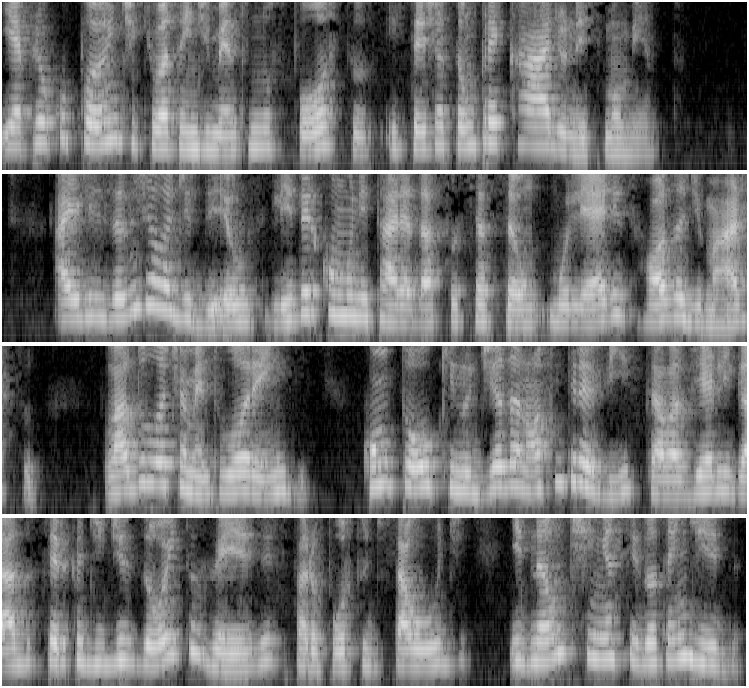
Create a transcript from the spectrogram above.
E é preocupante que o atendimento nos postos esteja tão precário nesse momento. A Elisângela de Deus, líder comunitária da Associação Mulheres Rosa de Março, lá do loteamento Lorenzi, contou que no dia da nossa entrevista ela havia ligado cerca de 18 vezes para o posto de saúde e não tinha sido atendida.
